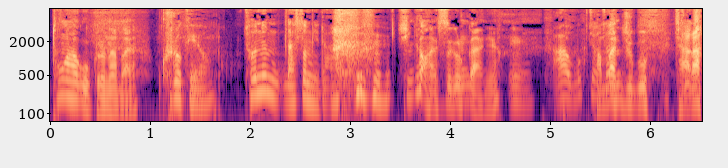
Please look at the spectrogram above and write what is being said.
통화하고 그러나 봐요. 그러게요. 저는 낯섭니다. 신경 안 쓰고 그런 거 아니에요? 예. 아, 뭐, 저, 밥만 주고 자라.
